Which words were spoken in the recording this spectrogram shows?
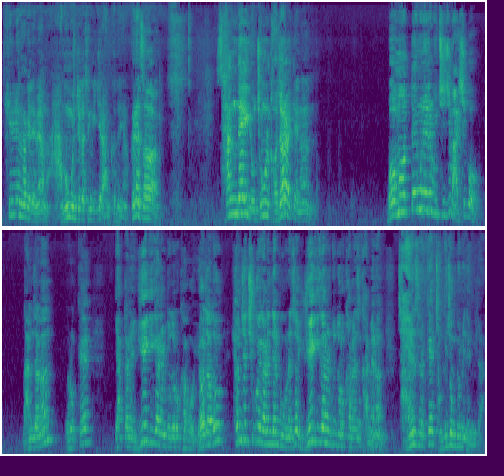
힐링하게 되면 아무 문제가 생기질 않거든요. 그래서 상대의 요청을 거절할 때는 뭐뭐 때문에를 붙이지 마시고 남자는 이렇게 약간의 유예 기간을 두도록 하고 여자도 현재 추구에 관련된 부분에서 유예 기간을 두도록 하면서 가면은 자연스럽게 정리정돈이 됩니다.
